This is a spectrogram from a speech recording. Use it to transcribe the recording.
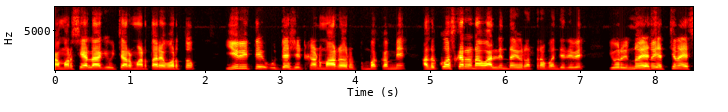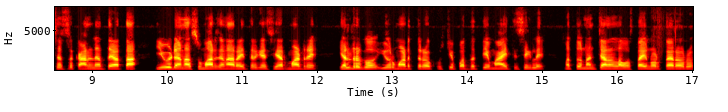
ಕಮರ್ಷಿಯಲ್ ಆಗಿ ವಿಚಾರ ಮಾಡ್ತಾರೆ ಹೊರತು ಈ ರೀತಿ ಉದ್ದೇಶ ಇಟ್ಕೊಂಡು ಮಾಡೋರು ತುಂಬಾ ಕಮ್ಮಿ. ಅದಕ್ಕೋಸ್ಕರ ನಾವು ಅಲ್ಲಿಂದ ಇವ್ರ ಹತ್ರ ಬಂದಿದೀವಿ ಇವ್ರು ಇನ್ನೂ ಹೆಚ್ಚು- ಹೆಚ್ಚಿನ ಯಶಸ್ಸು ಕಾಣಲಿ ಅಂತ ಹೇಳ್ತಾ ಈ ವಿಡಿಯೋನ ಸುಮಾರು ಜನ ರೈತರಿಗೆ ಶೇರ್ ಮಾಡ್ರಿ. ಎಲ್ರಿಗೂ ಇವ್ರು ಮಾಡ್ತಿರೋ ಕೃಷಿ ಪದ್ಧತಿ ಮಾಹಿತಿ ಸಿಗ್ಲಿ ಮತ್ತು ನನ್ನ ಚಾನಲ್ನ ಹೊಸದಾಗಿ ನೋಡ್ತಾ ಇರೋರು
